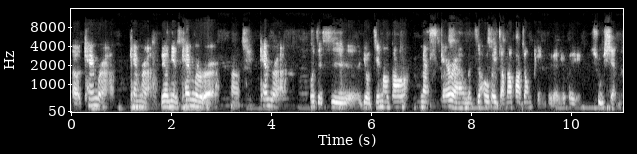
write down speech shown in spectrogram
呃 camera camera 不要念 camera 啊 camera，或者是有睫毛膏 mascara，我们之后会讲到化妆品，这个也会出现的。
